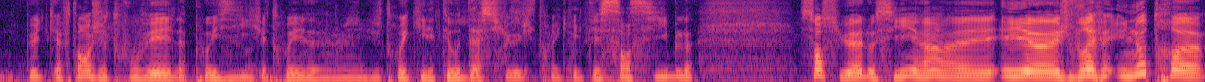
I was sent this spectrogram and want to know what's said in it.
Le bleu du cafetan, j'ai trouvé la poésie, j'ai trouvé, euh, j'ai trouvé qu'il était audacieux, j'ai trouvé qu'il était sensible, sensuel aussi. hein, et et, euh, je voudrais faire une autre,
